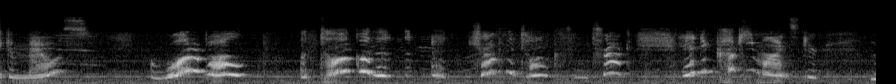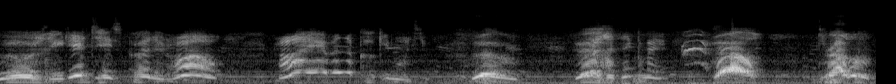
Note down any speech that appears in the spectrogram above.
like a mouse, a water ball, a taco, the a chocolate taco truck, and a cookie monster. Ugh, they didn't taste good at all. Not even the cookie monster. Ugh. Ugh, I think my ugh, throw them.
